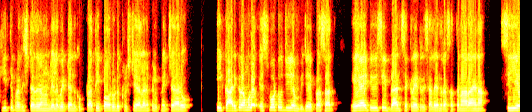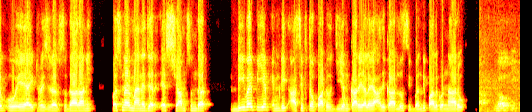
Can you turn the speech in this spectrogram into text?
కీర్తి ప్రతిష్టలను నిలబెట్టేందుకు ప్రతి పౌరుడు కృషి చేయాలని పిలుపునిచ్చారు. ఈ కార్యక్రమంలో SO to GM Vijay Prasad AITC branch secretary Shailendra Satyanarayana CMOAI treasurer Sudharani personnel manager S Shyam Sundar DYPM MD ఆసిఫ్తో పాటు జిఎం కార్యాలయ అధికారులు సిబ్బంది పాల్గొన్నారు. లౌకిక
